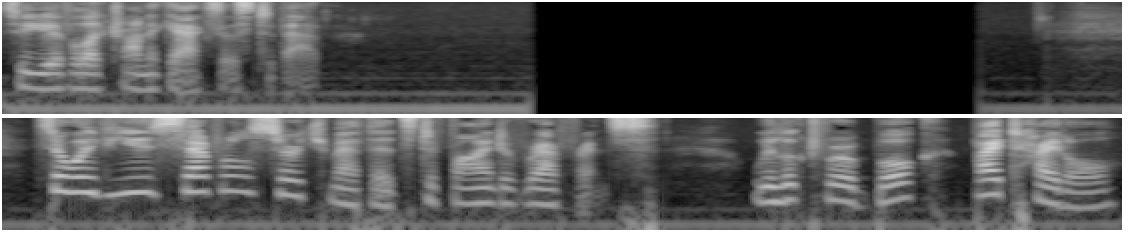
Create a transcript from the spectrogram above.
So you have electronic access to that. So we've used several search methods to find a reference. We looked for a book by title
